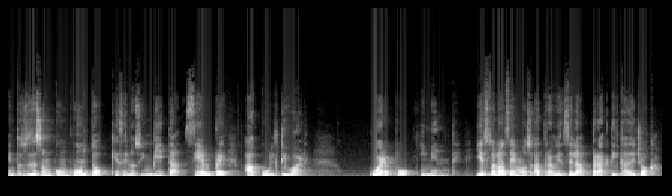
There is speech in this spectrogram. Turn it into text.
Entonces es un conjunto que se nos invita siempre a cultivar cuerpo y mente. Y esto lo hacemos a través de la práctica de yoga,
